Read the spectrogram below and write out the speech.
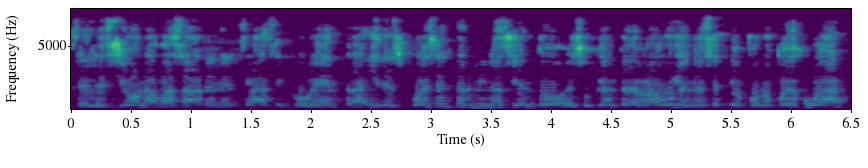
se lesiona Bazán en el clásico, entra y después él termina siendo el suplente de Raúl. En ese tiempo no puede jugar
